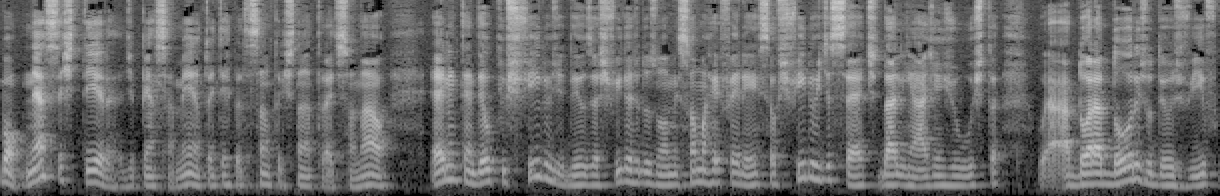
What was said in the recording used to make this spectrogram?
Bom, nessa esteira de pensamento, a interpretação cristã tradicional ela entendeu que os filhos de Deus e as filhas dos homens são uma referência aos filhos de Sete, da linhagem justa, adoradores do Deus vivo,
